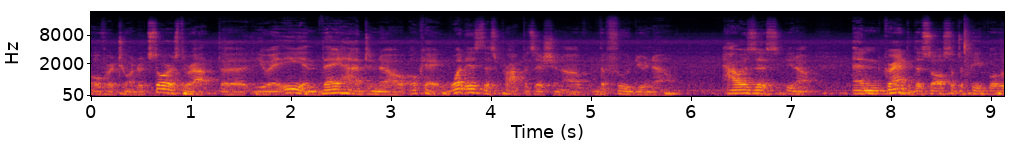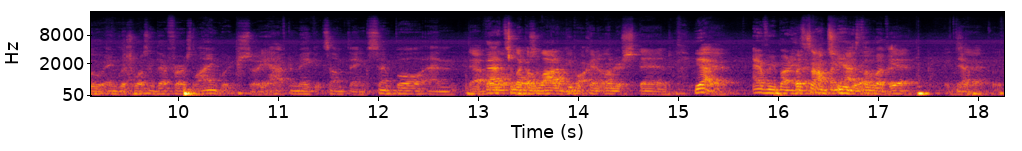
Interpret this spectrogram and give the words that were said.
over 200 stores throughout the UAE, and they had to know, okay, what is this proposition of the food you know? How is this, you know? And granted, this also to people who English wasn't their first language, so you have to make it something simple, and Yeah, that's like a lot of people can understand. Yeah, everybody But in the not company too has to live it. Yeah, exactly.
